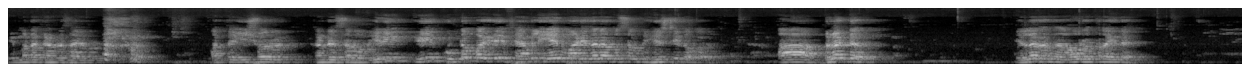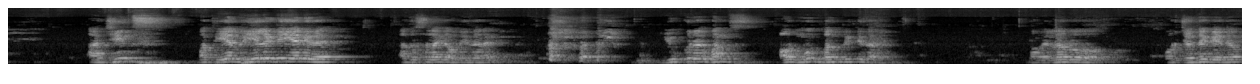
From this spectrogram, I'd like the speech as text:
ವಿಮಲ ಖಂಡ್ರೆ ಸಾಹೇಬರು, ಮತ್ತೆ ಈಶ್ವರ್ ಖಂಡ್ರೆ ಸರ್ ಅವರು. ಇಡೀ ಇಡೀ ಕುಟುಂಬ, ಇಡೀ ಫ್ಯಾಮಿಲಿ ಏನು ಮಾಡಿದ್ದಾರೆ ಅದು ಸ್ವಲ್ಪ ಹಿಸ್ಟ್ರಿ ತಗೋಬೇಕು. ಆ ಬ್ಲಡ್ ಎಲ್ಲರ ಅವ್ರ ಹತ್ರ ಇದೆ. ಆ ಜೀನ್ಸ್ ಮತ್ತೆ ಏನ್ ರಿಯಾಲಿಟಿ ಏನಿದೆ, ಅದ್ರ ಸಲುವಾಗಿ ಅವ್ರು ಇದ್ದಾರೆ ಯುವಕರು ಒನ್ಸ್ ಅವ್ರ ಮುಂದೆ ಬಂದ್ಬಿಟ್ಟಿದ್ದಾರೆ. ನಾವೆಲ್ಲರೂ ಅವ್ರ ಜೊತೆಗೆ ಇದ್ದೇವೆ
